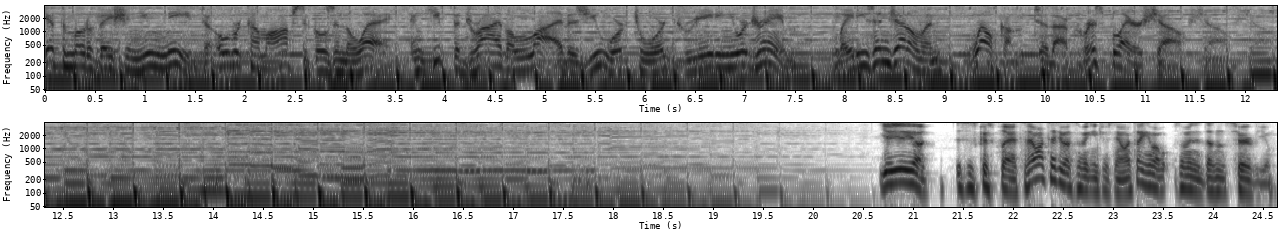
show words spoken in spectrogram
Get the motivation you need to overcome obstacles in the way and keep the drive alive as you work toward creating your dream. Ladies and gentlemen, welcome to the Chris Blair Show. Yo, yo, yo. This is Chris Blair. Today I want to talk about something interesting. I want to talk about something that doesn't serve you.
